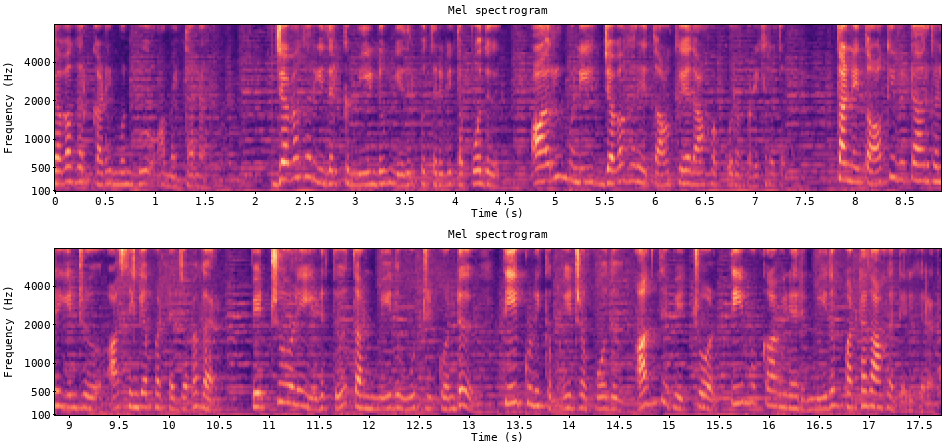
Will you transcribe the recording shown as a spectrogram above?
ஜவஹர் கடை முன்பு அமைத்தனர். ஜவஹர் இதற்கு மீண்டும் எதிர்ப்பு தெரிவித்த போது அருள்மணி ஜவஹரை தாக்கியதாக கூறப்படுகிறது. தன்னை தாக்கிவிட்டார்களே என்று அசிங்கப்பட்ட ஜவஹர் பெட்ரோலை எடுத்து தன் மீது ஊற்றிக்கொண்டு தீக்குளிக்க முயன்ற போது அந்த பெட்ரோல் திமுகவினரின் மீது பட்டதாக தெரிகிறது.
